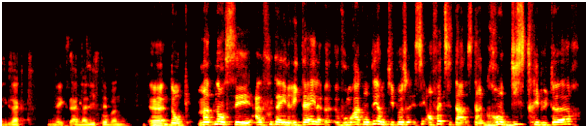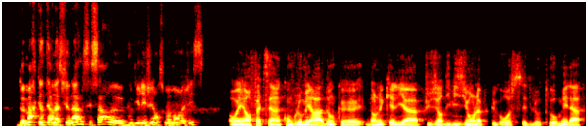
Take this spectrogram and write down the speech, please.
exact. Exact. La liste est bonne. Euh, donc maintenant c'est Alfuta in Retail. Euh, vous me racontez un petit peu. En fait, c'est un, grand distributeur de marques internationales, c'est ça euh, que vous dirigez en ce moment, Régis? Oui, en fait, c'est un conglomérat donc euh, dans lequel il y a plusieurs divisions. La plus grosse, c'est de l'auto, mais la,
